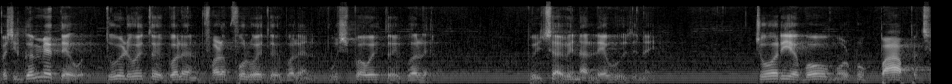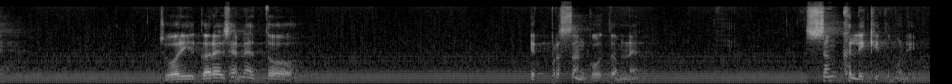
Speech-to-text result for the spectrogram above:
પછી ગમે તે હોય, ધૂળ હોય તોય ભલે ને ફળ ફૂલ હોય તોય ભલે ને પુષ્પ હોય તોય ભલે. પૂછ્યા વિના લેવું જ નહીં. ચોરી એ બહુ મોટું પાપ છે. ચોરી કરે છે ને તો એક પ્રસંગ કહું તમને. શંખ લિખિત મુનિ.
